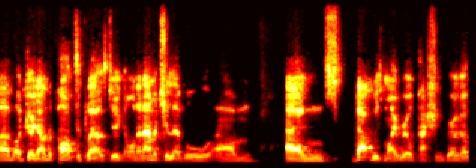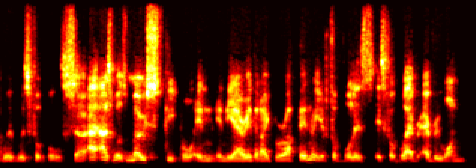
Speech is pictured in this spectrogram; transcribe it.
Um, I'd go down the park to play. I was doing it on an amateur level. Um, and that was my real passion growing up with was football. So as was most people in, in the area that I grew up in, you know, football is, is football. Every, everyone,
